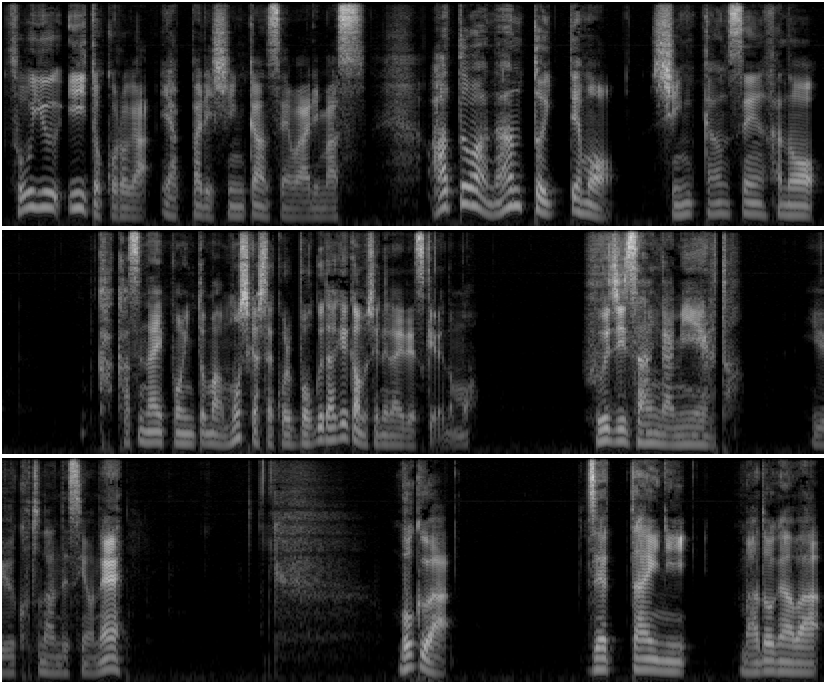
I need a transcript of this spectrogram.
そういういいところがやっぱり新幹線はあります。あとは何と言っても、新幹線派の欠かせないポイント、まあもしかしたらこれ僕だけかもしれないですけれども、富士山が見えるということなんですよね。僕は絶対に窓側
